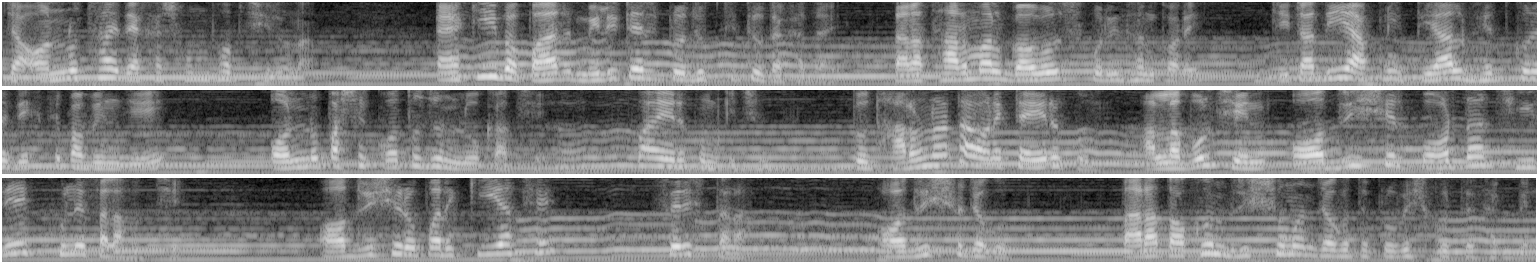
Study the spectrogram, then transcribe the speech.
যা অন্যথায় দেখা সম্ভব ছিল না। একই ব্যাপার মিলিটারি প্রযুক্তিতেও দেখা যায়। তারা থার্মাল গগলস পরিধান করে, যেটা দিয়ে আপনি দেয়াল ভেদ করে দেখতে পাবেন যে অন্য পাশে কতজন লোক আছে, বা এরকম কিছু। তো ধারণাটা অনেকটা এরকম। আল্লাহ বলছেন, অদৃশ্যের পর্দা চিরে খুলে ফেলা হচ্ছে। অদৃশ্যের ওপারে কি আছে? ফেরেশতারা। অদৃশ্য জগৎ। তারা তখন দৃশ্যমান জগতে প্রবেশ করতে থাকবেন।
